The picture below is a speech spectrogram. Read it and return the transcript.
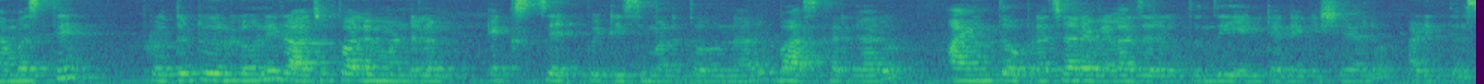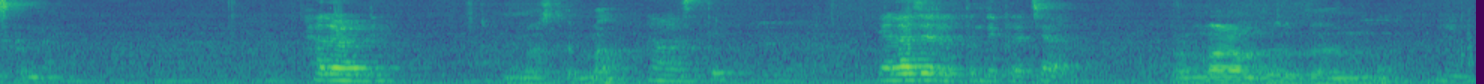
నమస్తే. ప్రొద్దుటూరులోని రాజుపాలెం మండలం ఎక్స్ జెడ్పీటీసీ మనతో ఉన్నారు భాస్కర్ గారు. ఆయనతో ప్రచారం ఎలా జరుగుతుంది ఏంటి అనే విషయాలు అడిగి తెలుసుకుందాం. హలో అండి. నమస్తే అమ్మా. నమస్తే. ఎలా జరుగుతుంది ప్రచారం? బ్రహ్మాండం జరుగుతుందమ్మా ఉమ్,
